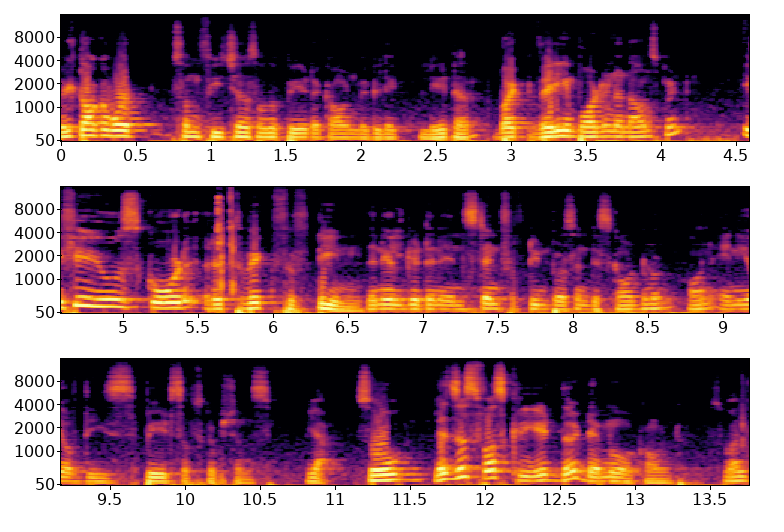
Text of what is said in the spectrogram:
We'll talk about some features of the paid account maybe like later. But very important announcement. If you use code Ritvik15, then you'll get an instant 15% discount on, on any of these paid subscriptions. Yeah. So let's just first create the demo account. So I'll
